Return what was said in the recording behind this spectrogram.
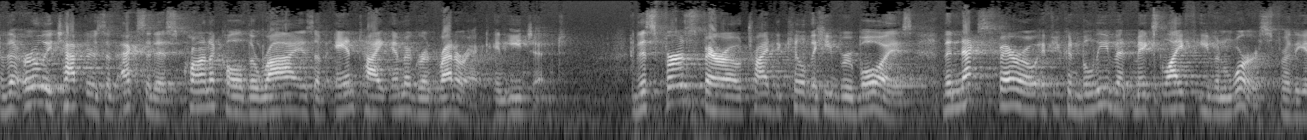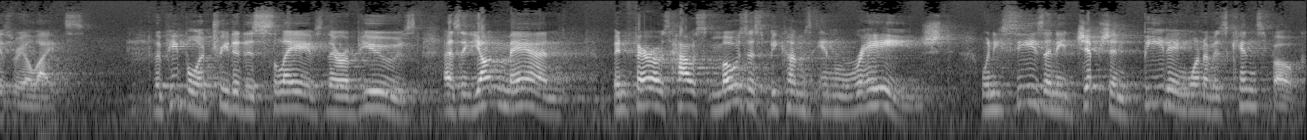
The early chapters of Exodus chronicle the rise of anti immigrant rhetoric in Egypt. This first Pharaoh tried to kill the Hebrew boys. The next Pharaoh, if you can believe it, makes life even worse for the Israelites. The people are treated as slaves, they're abused. As a young man, in Pharaoh's house, Moses becomes enraged when he sees an Egyptian beating one of his kinsfolk.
